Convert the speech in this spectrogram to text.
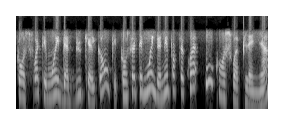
qu'on soit témoin d'abus quelconque, qu'on soit témoin de n'importe quoi ou qu'on soit plaignant.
